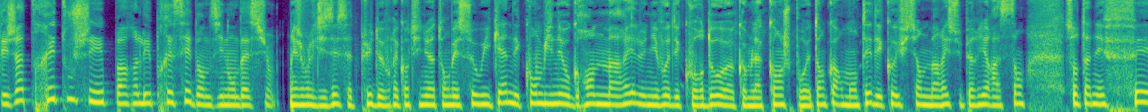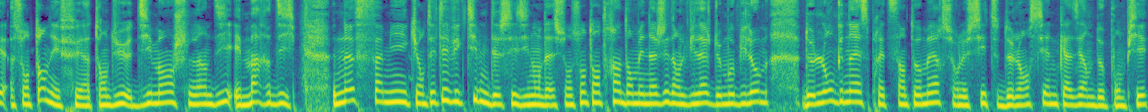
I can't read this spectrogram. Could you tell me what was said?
déjà très touchées par les précédentes inondations. Et je vous le disais, cette pluie devrait continuer à tomber ce week-end et combiné aux grandes marées, le niveau des cours d'eau euh, comme la Canche pourrait encore monter des coefficients de marée supérieurs à 100 sont en effet, sont en effet attendus dimanche, lundi et mardi. Neuf familles qui ont été victimes de ces inondations sont en train d'emménager dans le village de Mobilhome de Longness, près de Saint-Omer, sur le site de l'ancienne caserne de pompiers.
